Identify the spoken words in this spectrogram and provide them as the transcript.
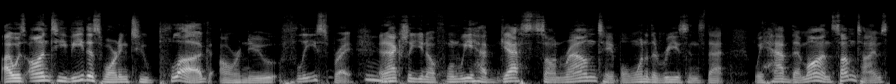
I was on TV this morning to plug our new flea spray. And actually, you know, when we have guests on Roundtable, one of the reasons that we have them on sometimes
